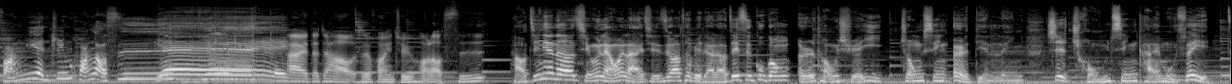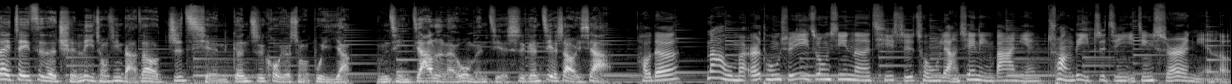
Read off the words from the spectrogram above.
黄彦君黄老师，耶耶！嗨，大家好，我是黄一军黄老师。好，今天呢，请问两位来，其实就要特别聊聊这次故宫儿童学艺中心二点零是重新开幕，所以在这一次的全力重新打造之前跟之后有什么不一样？我们请嘉伦来为我们解释跟介绍一下。好的，那我们儿童学艺中心呢，其实从两千零八年创立至今已经十二年了。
